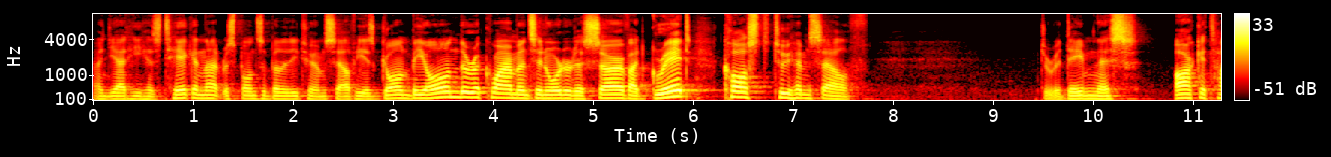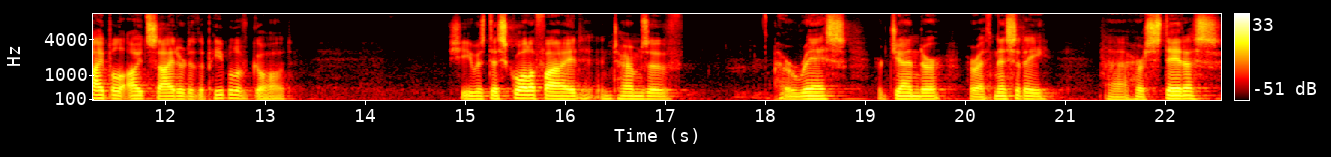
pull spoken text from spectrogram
and yet he has taken that responsibility to himself. He has gone beyond the requirements in order to serve at great cost to himself to redeem this archetypal outsider to the people of God. She was disqualified in terms of her race, her gender, her ethnicity, uh, her status.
